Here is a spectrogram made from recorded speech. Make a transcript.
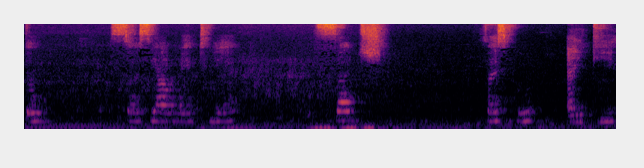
to social media such Facebook, IG,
